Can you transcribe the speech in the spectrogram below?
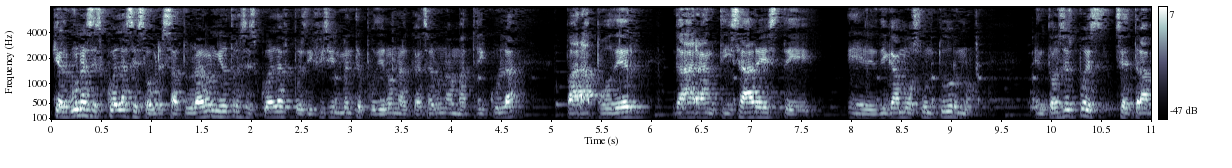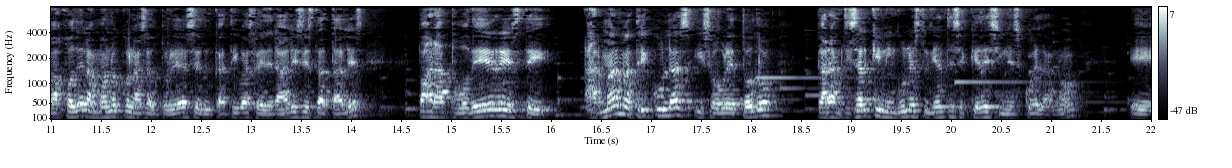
Que algunas escuelas se sobresaturaron y otras escuelas pues difícilmente pudieron alcanzar una matrícula para poder garantizar este, digamos, un turno. Entonces, pues se trabajó de la mano con las autoridades educativas federales y estatales para poder este, armar matrículas y sobre todo garantizar que ningún estudiante se quede sin escuela, ¿no? Eh,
